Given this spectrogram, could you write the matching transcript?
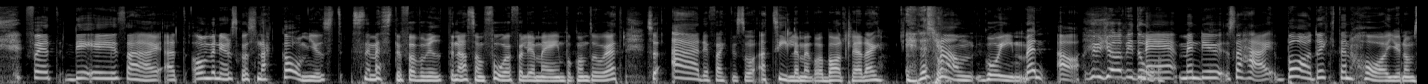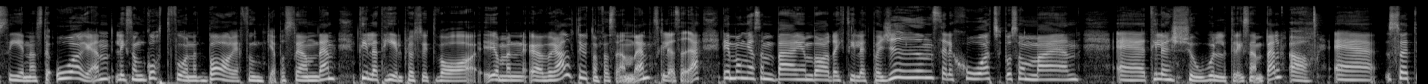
För att det är ju så här att om vi nu ska snacka om just semesterfavoriterna som får följa med in på kontoret, så är det faktiskt så att till och med våra badkläder Är det så? kan gå in. Men ja. hur gör vi då? Nej, men det är så här, baddräkten har ju de senaste åren liksom gått från att bara funka på stranden till att helt plötsligt vara ja, men, överallt utanför stranden, skulle jag säga. Det är många som bär en baddräkt till ett par jeans eller shorts på sommaren, eh, till en kjol till exempel. Ja. Eh, så att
